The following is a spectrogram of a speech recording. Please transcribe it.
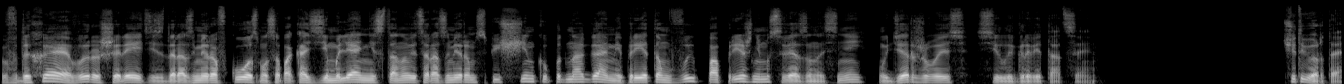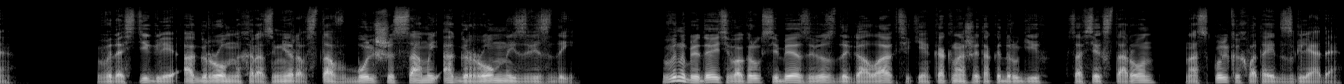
Вдыхая, вы расширяетесь до размеров космоса, пока Земля не становится размером с песчинку под ногами, при этом вы по-прежнему связаны с ней, удерживаясь силой гравитации. Четвертое. Вы достигли огромных размеров, став больше самой огромной звезды. Вы наблюдаете вокруг себя звезды галактики, как нашей, так и других, со всех сторон, насколько хватает взгляда.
